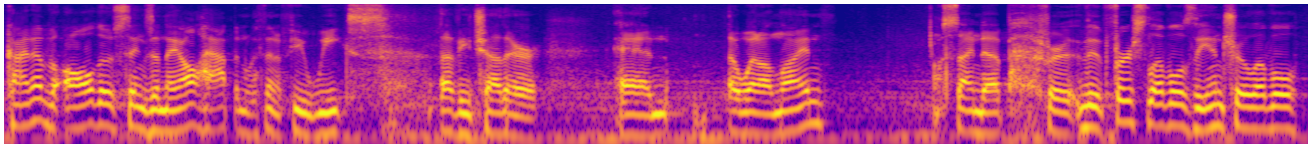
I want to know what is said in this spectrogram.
kind of all those things, and they all happened within a few weeks of each other. And I went online, signed up for the first level is the intro level.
